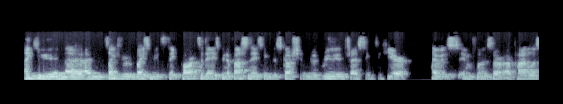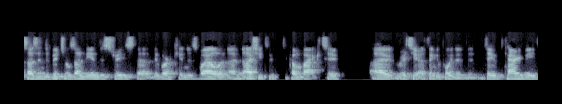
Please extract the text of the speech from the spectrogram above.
Thank you, and, uh, and thank you for inviting me to take part today. It's been a fascinating discussion and really interesting to hear how it's influenced our, our, panelists as individuals and the industries that they work in as well. And, and actually, to, to, come back to uh, Richie, I think the point that David Carey made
